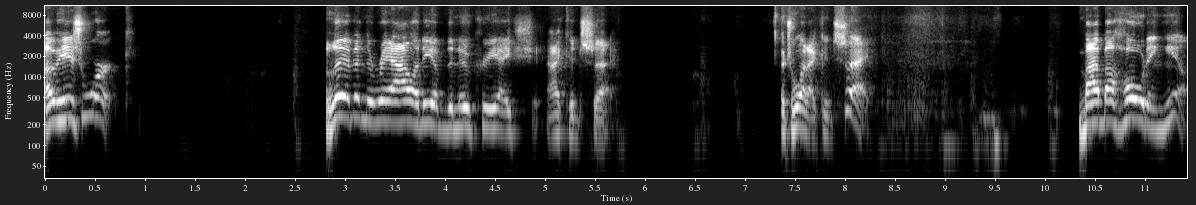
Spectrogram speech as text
of his work. Live in the reality of the new creation, I could say. That's what I could say. By beholding him.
